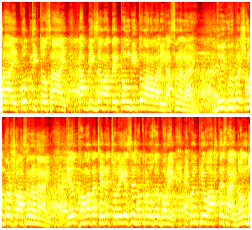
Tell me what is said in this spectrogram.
চাই, কর্তৃত্ব চাই। তাবলিক জামাতে টঙ্গি তো মারামারি, আছে না নাই? দুই গ্রুপের সংঘর্ষ আছে না নাই? কেউ ক্ষমতা ছেড়ে চলে গেছে সতেরো বছর পরে, এখন কেউ আসতে চায়, দ্বন্দ্ব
